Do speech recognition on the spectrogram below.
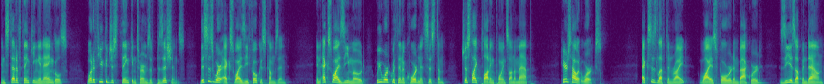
Instead of thinking in angles, what if you could just think in terms of positions? This is where XYZ focus comes in. In XYZ mode, we work within a coordinate system, just like plotting points on a map. Here's how it works. X is left and right, Y is forward and backward, Z is up and down,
